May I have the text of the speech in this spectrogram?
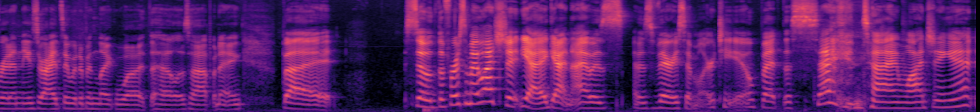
ridden these rides, I would have been like, "What the hell is happening?" But so the first time I watched it, yeah, again, I was I was very similar to you, but the second time watching it,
